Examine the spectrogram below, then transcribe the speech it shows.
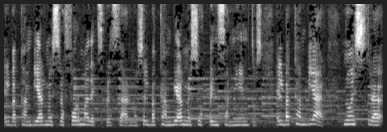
Él va a cambiar nuestra forma de expresarnos, Él va a cambiar nuestros pensamientos, Él va a cambiar nuestra,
